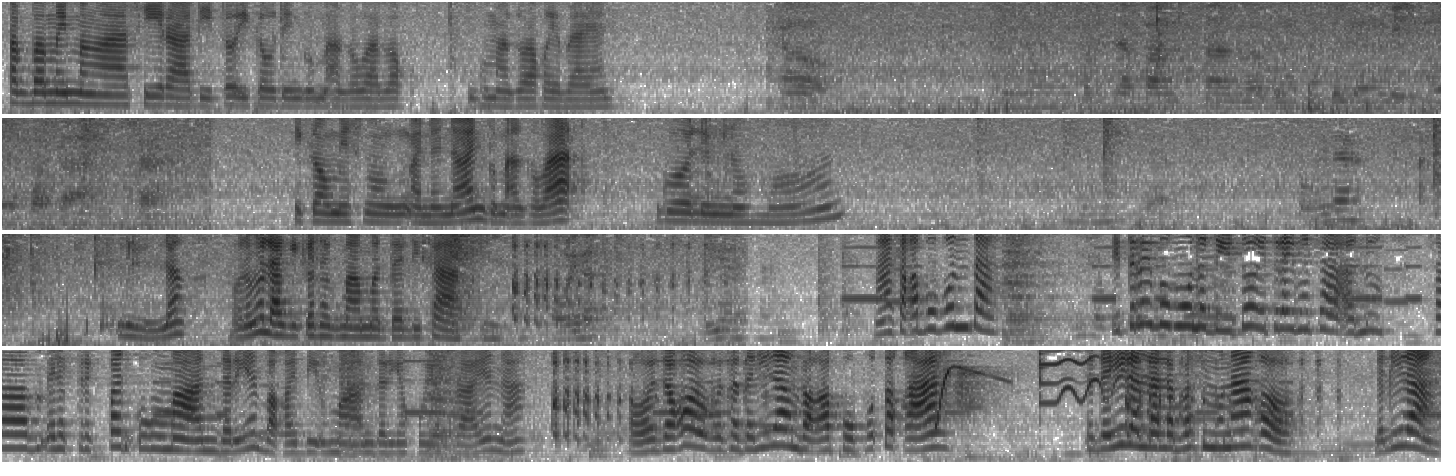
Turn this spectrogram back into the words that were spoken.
Pag ba may mga sira dito, ikaw din gumagawa ba? Gumagawa, Kuya Brian? Oo. Yun ang pagpapagawa pumuputulong mismo ko sa sa Ikaw mismo ano nun, gumagawa? Galing naman. Okay na. Dali lang. O naman, lagi ka nagmamadali sa akin. Okay na. Sige na. Nasa ka pupunta? I-try mo muna dito. I-try mo sa ano, sa electric fan kung umaandar yan. Baka di umaandar yan, Kuya Brian, ha? O, Joko, sadali lang. Baka puputok, ha? Sadali lang, lalabas muna ako. Dali lang.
